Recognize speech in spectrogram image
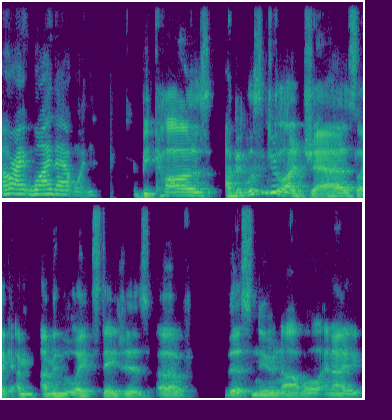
All right, why that one? Because I've been listening to a lot of jazz. Like I'm, I'm in the late stages of this new novel and I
